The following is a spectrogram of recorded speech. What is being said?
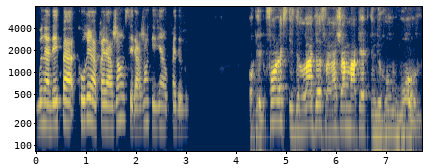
Vous n'allez pas courir après l'argent, c'est l'argent qui vient auprès de vous. Okay, Forex is the largest financial market in the whole world.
